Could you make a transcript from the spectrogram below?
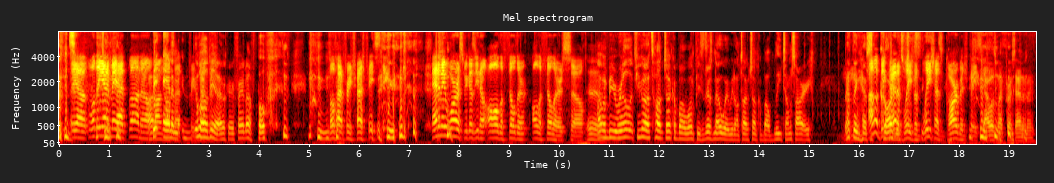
yeah. Well, the anime had. Well, no. The manga also anime, had pretty well, trash yeah, okay, fair enough. Both. Both had free trash pacing. anime worse because you know all the filler, all the fillers. So I'm gonna be real. If you're gonna talk junk about One Piece, there's no way we don't talk junk about Bleach. I'm sorry. That mm. thing has. I'm a big fan of Bleach, but. Bleach has garbage pacing. that was my first anime.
